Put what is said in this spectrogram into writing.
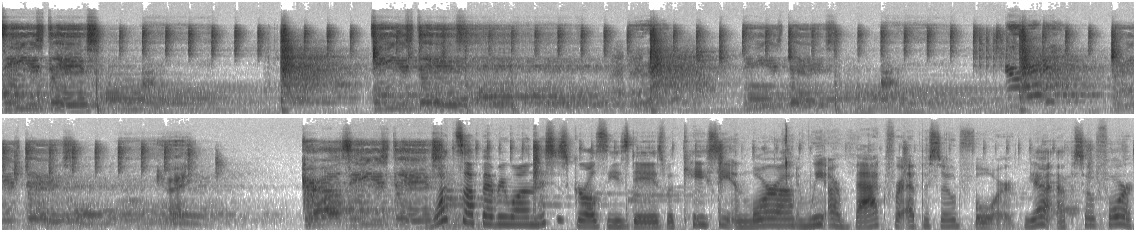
Girls these days. These days. These days. You ready? These days. You ready? Girls these days. What's up, everyone? This is Girls These Days with Casey and Laura. And we are back for episode four. Yeah, episode four.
